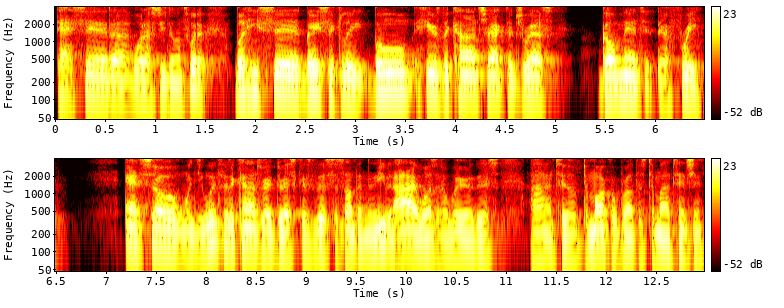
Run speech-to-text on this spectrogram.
that said, uh, "What else do you do on Twitter?" But he said basically, "Boom, here's the contract address. Go mint it. They're free." And so when you went to the contract address, because this is something that even I wasn't aware of this uh, until Demarco brought this to my attention,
